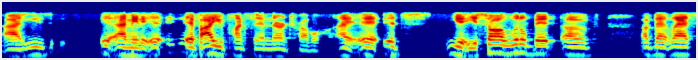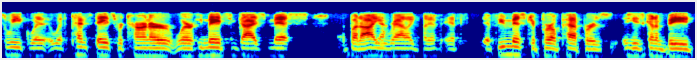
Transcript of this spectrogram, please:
Uh, he's, I mean, i if IU punts him, they're in trouble. I it, it's you you saw a little bit of of that last week with with Penn State's returner where he made some guys miss, but IU Yeah. rallied. But if if if you miss Jabril Peppers, he's going to be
